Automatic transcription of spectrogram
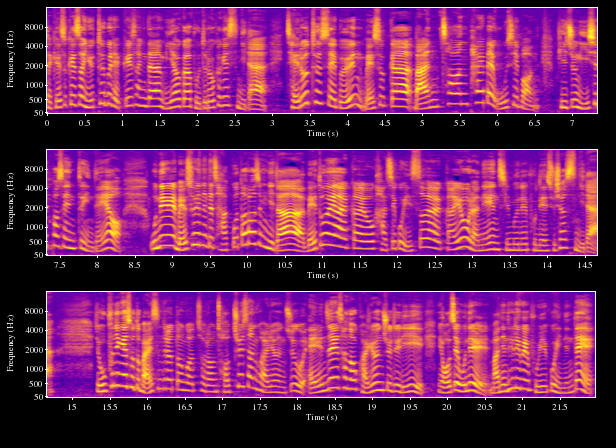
자, 계속해서 유튜브 댓글 상담 이어가 보도록 하겠습니다. 제로투세븐 매수가 11,850원, 비중 20%인데요. 오늘 매수했는데 자꾸 떨어집니다. 매도해야 할까요? 가지고 있어야 할까요? 라는 질문을 보내주셨습니다. 오프닝에서도 말씀드렸던 것처럼 저출산 관련주, 엔젤 산업 관련주들이 어제 오늘 많은 흐름을 보이고 있는데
